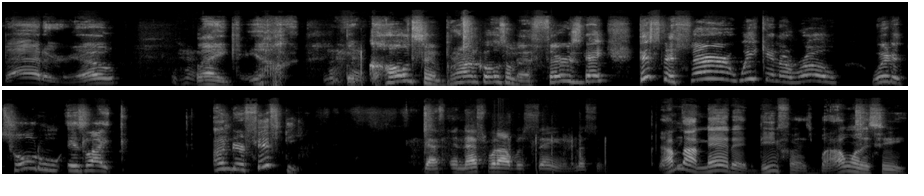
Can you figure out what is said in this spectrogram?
better, yo. Like, yo, the Colts and Broncos on a Thursday. This is the third week in a row where the total is like under fifty. Yes, and that's what I was saying. Listen, I'm not mad at defense, but I want to see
